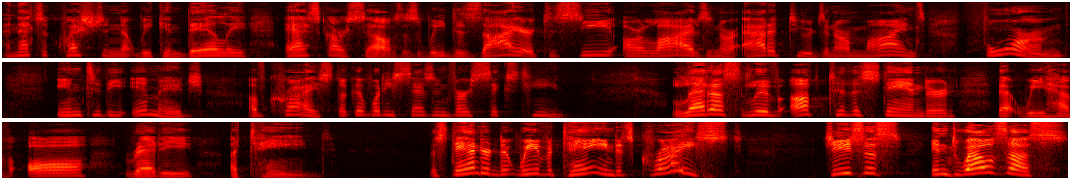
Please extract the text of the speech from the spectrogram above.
And that's a question that we can daily ask ourselves as we desire to see our lives and our attitudes and our minds formed into the image of Christ. Look at what he says in verse 16. Let us live up to the standard that we have already attained. The standard that we've attained is Christ. Jesus indwells us.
